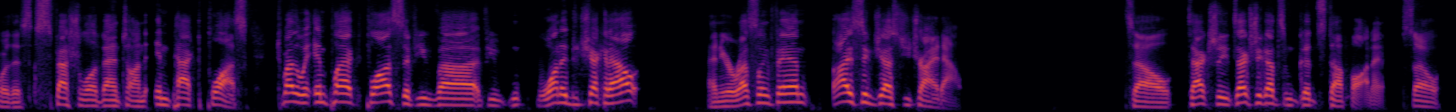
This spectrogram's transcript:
for this special event on Impact Plus. Which, by the way, Impact Plus, if you've uh, if you wanted to check it out and you're a wrestling fan, I suggest you try it out. So it's actually it's actually got some good stuff on it. So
